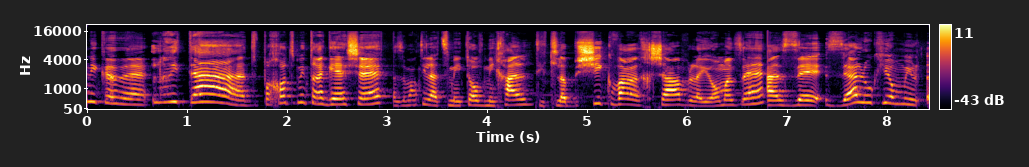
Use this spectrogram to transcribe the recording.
אני כזה, לא יודעת, פחות מתרגשת. אז אמרתי לעצמי, טוב, מיכל, תתלבשי כבר עכשיו ליום הזה. אז uh, זה הלוק יום, uh,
